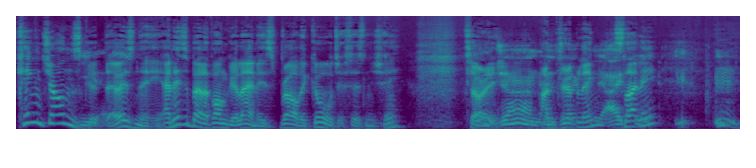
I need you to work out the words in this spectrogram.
King John's good Yes. though, isn't he? And Isabella of Angoulême is rather gorgeous, isn't she? Sorry, John I'm dribbling actually, slightly.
